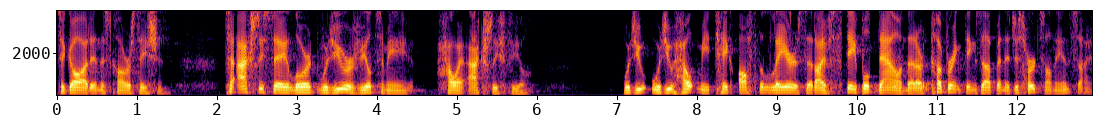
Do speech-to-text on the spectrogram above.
to God in this conversation to actually say, Lord, would you reveal to me how I actually feel? Would you, would you help me take off the layers that I've stapled down that are covering things up and it just hurts on the inside?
